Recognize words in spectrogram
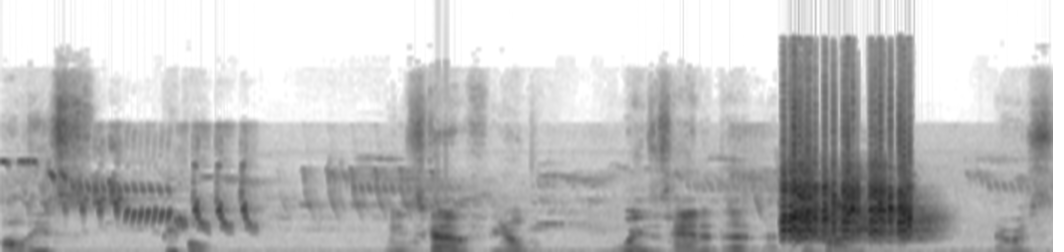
all these people. He just kind of, you know, waves his hand at the at the dead body. There was,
